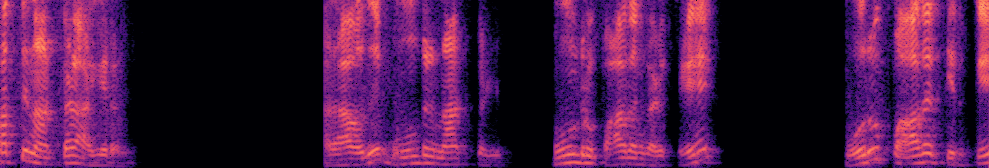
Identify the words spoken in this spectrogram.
பத்து நாட்கள் ஆகிறது. அதாவது மூன்று நாட்கள் மூன்று பாதங்களுக்கு ஒரு பாதத்திற்கு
